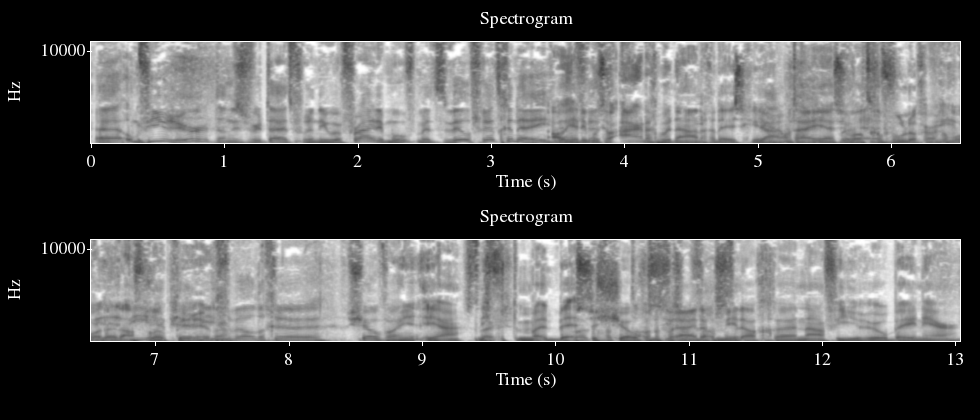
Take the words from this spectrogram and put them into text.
Eh, om vier uur, dan is het weer tijd voor een nieuwe Friday Move met Wilfred Gené. Oh ja, die moeten we aardig benaderen deze keer. Ja. Want hij is wat gevoeliger wie- geworden de afgelopen je die geweldige show van je? Ja, het beste show van de vrijdagmiddag eh, na 4 uur BNR.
